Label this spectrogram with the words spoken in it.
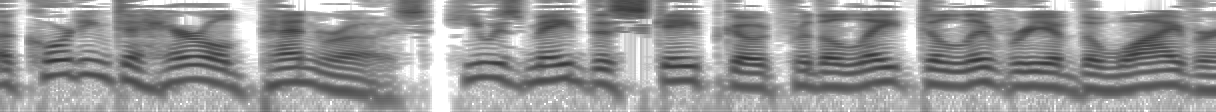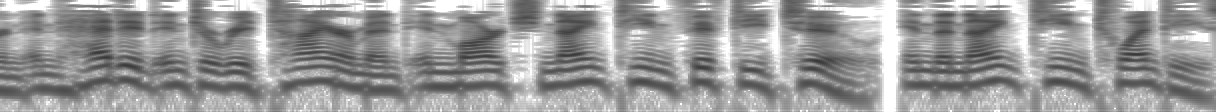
According to Harold Penrose, he was made the scapegoat for the late delivery of the Wyvern and headed into retirement in March 1952. In the 1920s,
